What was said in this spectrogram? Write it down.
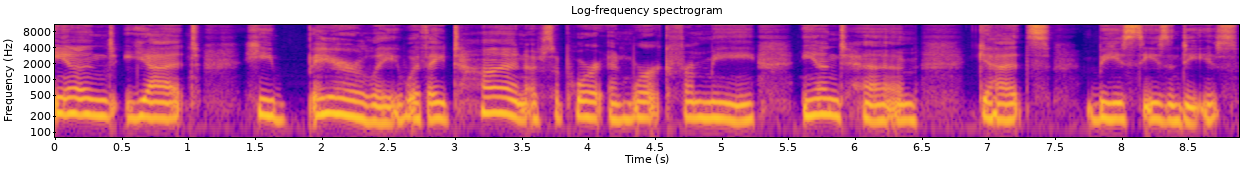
And yet, he barely, with a ton of support and work from me and him, gets B's, C's, and D's.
